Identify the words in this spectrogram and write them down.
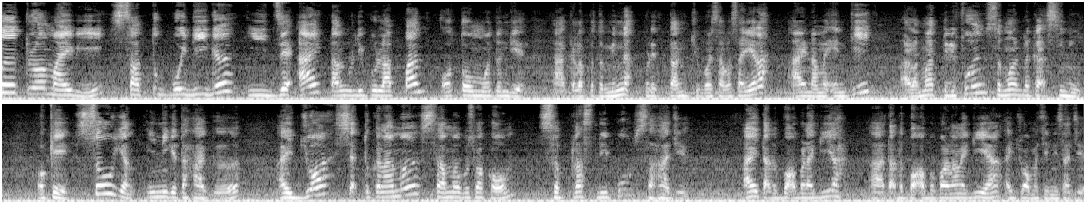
Petrol Myvi 1.3 EZI tahun 2008 auto modern dia. Ha, kalau betul minat boleh datang cuba sama saya lah. I nama NT, alamat telefon semua dekat sini. Okey, so yang ini kita harga I jual set tukar lama sama Puspakom 11,000 sahaja. I tak ada buat apa lagi lah ha, Tak ada buat apa barang lagi ya. I jual macam ni saja.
